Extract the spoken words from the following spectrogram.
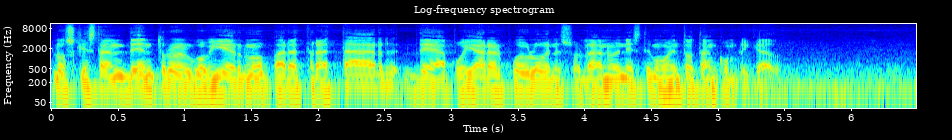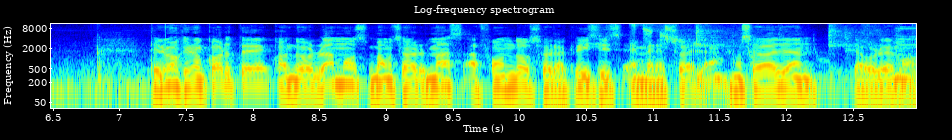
los que están dentro del gobierno para tratar de apoyar al pueblo venezolano en este momento tan complicado. Tenemos que ir a un corte. Cuando volvamos, vamos a ver más a fondo sobre la crisis en Venezuela. No se vayan, ya volvemos.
